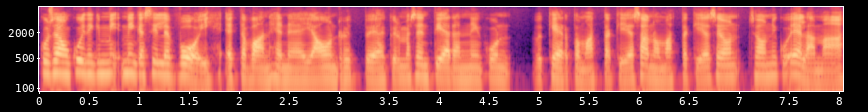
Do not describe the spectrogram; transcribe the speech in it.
kun se on kuitenkin, minkä sille voi, että vanhenee ja on ryppyjä, kyllä mä sen tiedän niin kuin kertomattakin ja sanomattakin ja se on, se on niin kuin elämää,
